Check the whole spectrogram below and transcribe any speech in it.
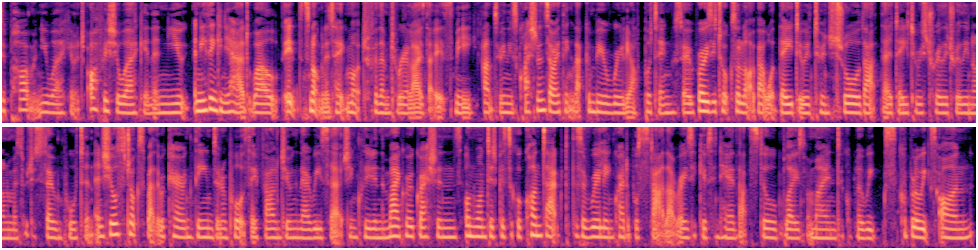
department you work in, which office you work in, and you and you think in your head, well, it's not going to take much for them to realise that it's me answering these questions. So I think that can be really off-putting. So Rosie talks a lot about what they do to ensure that their data is truly, truly anonymous, which is so important. And she also talks about the recurring themes and reports they found during their research, including the microaggressions, unwanted physical contact. There's a really incredible stat that Rosie gives in here that still blows my mind a couple of weeks, a couple of weeks on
